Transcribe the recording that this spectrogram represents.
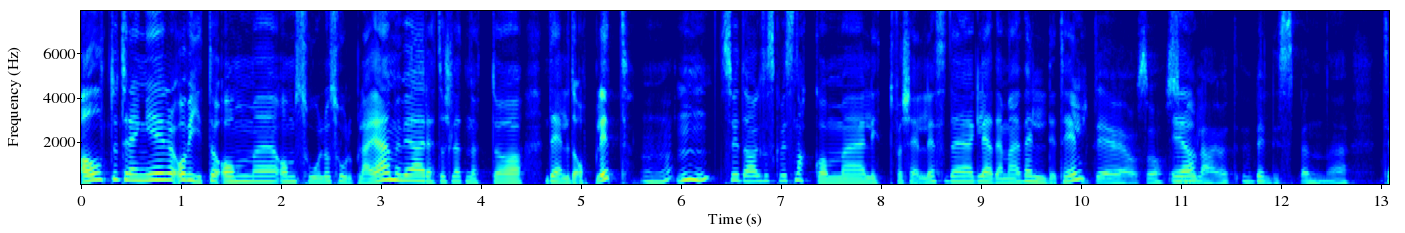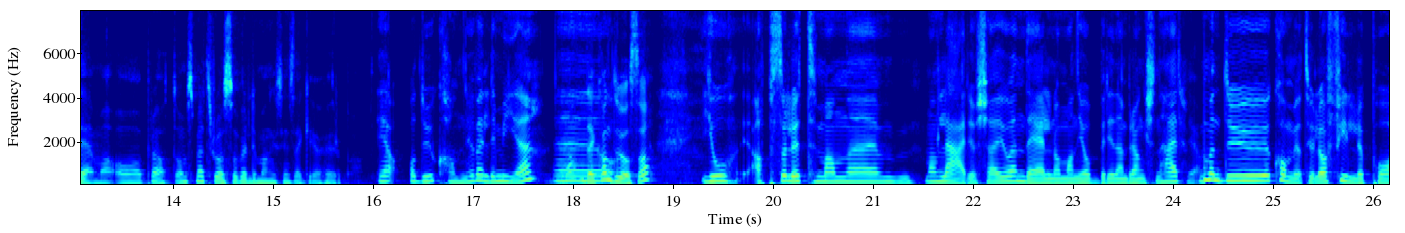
alt du trenger å vite om, eh, om sol og solpleie. Men vi er rett og slett nødt til å dele det opp litt. Mhm. Mhm, Så i dag så skal vi snakke om eh, litt forskjellig, så det gleder jeg meg veldig til. Det gjør jeg også. Sol Ja. er jo et veldig spennende tema å prate om, som jeg tror også veldig mange syns er gøy å høre på. Ja, Og du kan jo veldig mye. Ja, det kan Eh, du også. Jo, absolutt. Man, eh, man lærer jo seg jo en del når man jobber i den bransjen her. Ja. Men du kommer jo til å fylle på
